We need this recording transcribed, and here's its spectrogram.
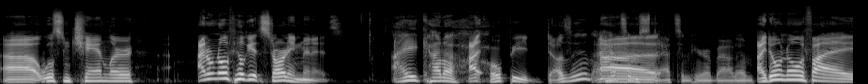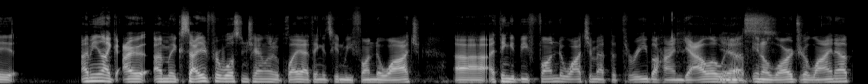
Uh, Wilson Chandler, I don't know if he'll get starting minutes. I kind of hope he doesn't. I had some Uh, stats in here about him. I don't know if I. I mean, like I, I'm excited for Wilson Chandler to play. I think it's going to be fun to watch. Uh, I think it'd be fun to watch him at the three behind Gallo Yes. in, a, in a larger lineup.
